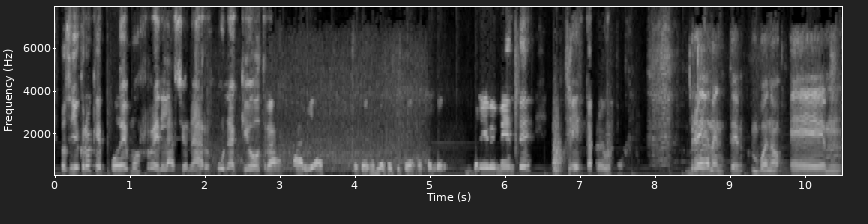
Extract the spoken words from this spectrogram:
Entonces yo creo que podemos relacionar una que otra área. Entonces no sé si puedes responder brevemente esta pregunta. Brevemente, bueno, em,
